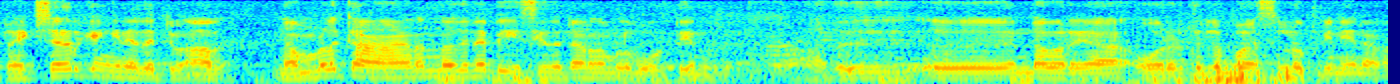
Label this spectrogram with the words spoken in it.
പ്രേക്ഷകർക്ക് എങ്ങനെയാ തെറ്റും? നമ്മൾ കാണുന്നതിനെ ബേസ് ചെയ്തിട്ടാണ് നമ്മൾ വോട്ട് ചെയ്യുന്നത്. അത് എന്താ പറയാ ഓരോരുത്തരുടെ പേഴ്സണൽ ഒപ്പീനിയൻ ആണ്.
